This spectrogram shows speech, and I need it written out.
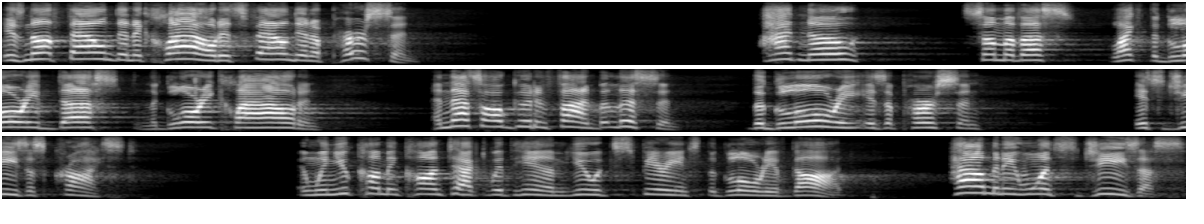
is not found in a cloud, it's found in a person. I know some of us like the glory of dust and the glory cloud, and, and that's all good and fine. But listen, the glory is a person, it's Jesus Christ. And when you come in contact with Him, you experience the glory of God. How many wants Jesus?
